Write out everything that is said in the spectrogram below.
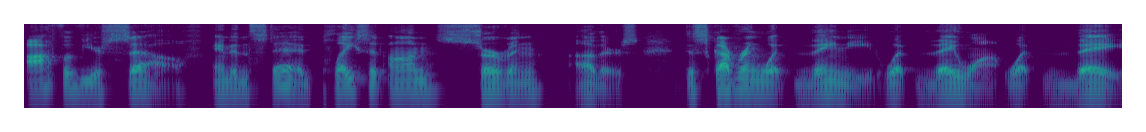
off of yourself and instead place it on serving others, discovering what they need, what they want, what they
